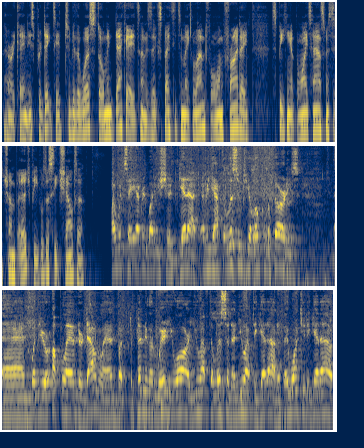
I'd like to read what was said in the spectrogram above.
The hurricane is predicted to be the worst storm in decades and is expected to make landfall on Friday. Speaking at the White House, Mr. Trump urged people to seek shelter. I would say everybody should get out. I mean, you have to listen to your local authorities and whether you're upland or downland, but depending on where you are, you have to listen and you have to get out. If they want you to get out,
